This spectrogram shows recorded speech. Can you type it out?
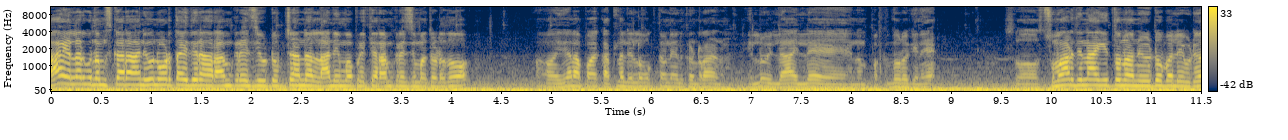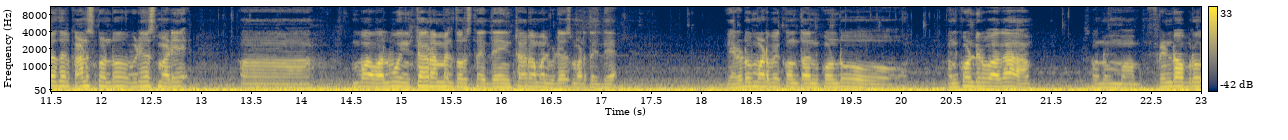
ಹಾಯ್ ಎಲ್ಲರಿಗೂ ನಮಸ್ಕಾರ. ನೀವು ನೋಡ್ತಾ ಇದ್ದೀರಾ ರಾಮ್ ಕ್ರೇಜಿ ಯೂಟ್ಯೂಬ್ ಚಾನಲ್. ನಾನು ನಿಮ್ಮ ಪ್ರೀತಿ ರಾಮ್ ಕ್ರೇಜಿ ಮಾತಾಡೋದು. ಏನಪ್ಪ ಕತ್ಲಲ್ಲಿ ಎಲ್ಲ ಹೋಗ್ತಾನೆ ಅನ್ಕೊಂಡ್ರ? ಎಲ್ಲೂ ಇಲ್ಲ, ಇಲ್ಲೇ ನಮ್ಮ ಪಕ್ಕದೂರಗೇನೆ ಸೊ ಸುಮಾರು ದಿನ ಆಗಿತ್ತು ನಾನು ಯೂಟ್ಯೂಬಲ್ಲಿ ವಿಡಿಯೋದಲ್ಲಿ ಕಾಣಿಸ್ಕೊಂಡು ವಿಡಿಯೋಸ್ ಮಾಡಿ. ತುಂಬ ಹಲವು ಇನ್ಸ್ಟಾಗ್ರಾಮಲ್ಲಿ ತೋರಿಸ್ತಾ ಇದ್ದೆ. ಇನ್ಸ್ಟಾಗ್ರಾಮಲ್ಲಿ ವಿಡಿಯೋಸ್ ಮಾಡ್ತಾ ಇದ್ದೆ. ಎರಡೂ ಮಾಡಬೇಕು ಅಂತ ಅಂದ್ಕೊಂಡು ಅಂದ್ಕೊಂಡಿರುವಾಗ ಸೊ ನಮ್ಮ ಫ್ರೆಂಡ್ ಒಬ್ಬರು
